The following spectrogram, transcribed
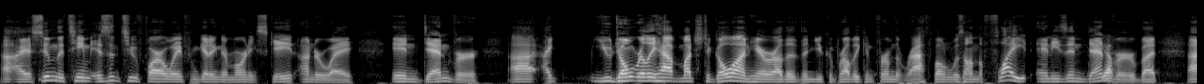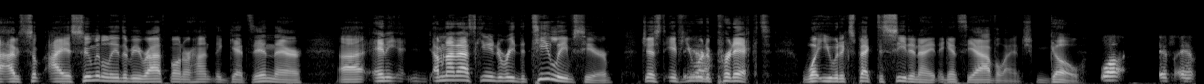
Uh, I assume the team isn't too far away from getting their morning skate underway in Denver. Uh, I you don't really have much to go on here other than you can probably confirm that Rathbone was on the flight and he's in Denver. But uh, I, I assume it'll either be Rathbone or Hunt that gets in there. Uh, any, I'm not asking you to read the tea leaves here. Just if you were to predict what you would expect to see tonight against the Avalanche, go. Well, if, if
